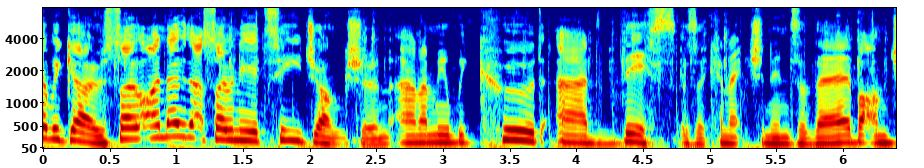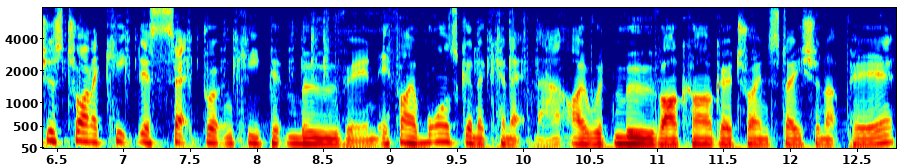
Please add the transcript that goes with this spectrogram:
There we go. So I know that's only a T-junction, and I mean, we could add this as a connection into there, but I'm just trying to keep this separate and keep it moving. If I was going to connect that, I would move our cargo train station up here,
